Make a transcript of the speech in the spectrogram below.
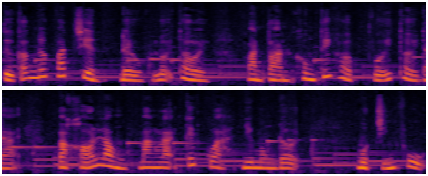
từ các nước phát triển đều lỗi thời, hoàn toàn không thích hợp với thời đại và khó lòng mang lại kết quả như mong đợi. Một chính phủ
